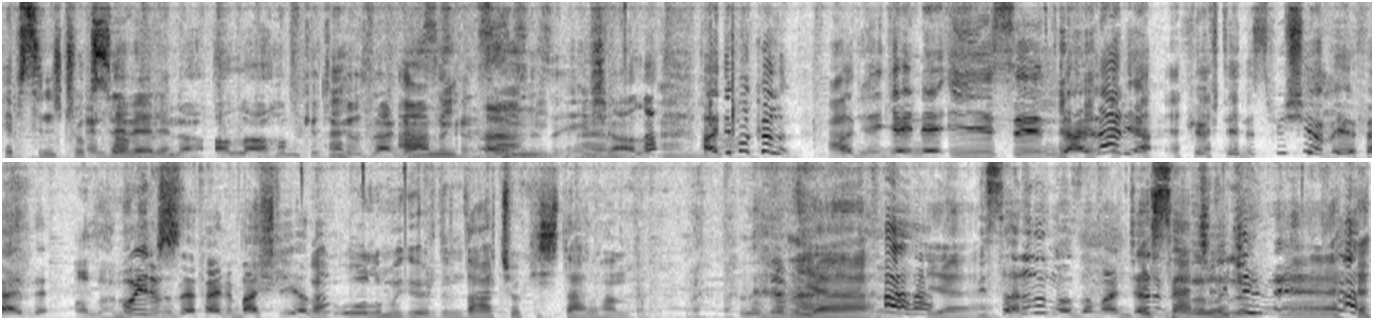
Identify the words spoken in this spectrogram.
Hepsini çok severim. Allah'ım kötü gözlerden amin, sakınsın amin, sizi amin, inşallah. amin. Hadi bakalım. Hadi. Hadi. gene iyisin derler ya. Köfteniz pişiyor beyefendi. Allah razı Buyurunuz olsun. efendim başlayalım. Bak oğlumu gördüm daha çok iştahlandım. Öyle mi? ya ya. Bir sarılın o zaman E, canım. ben sarılırım. çekilmeyeyim. He.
